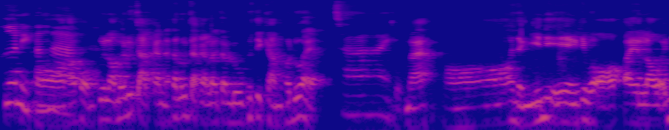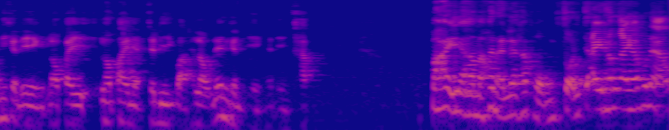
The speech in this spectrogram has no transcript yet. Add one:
เพื่อนอีกอ๋ต่างอหากครับผมคือเราไม่รู้จักกันนะถ้ารู้จักกันเราจะรู้พฤติกรรมเขาด้วย ใช่ถูกไหมอ๋ออย่างนี้นี่เองที่ว่าอ๋อไปเราไอ้นี่กันเอง เราไปเราไปเนี่ยจะดีกว่าที่เราเล่นกันเองนั่นเองครับป้ายยามาขนาดนี้แล้วครับ ผมสนใจทำไงครับคุณแอ๋ว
